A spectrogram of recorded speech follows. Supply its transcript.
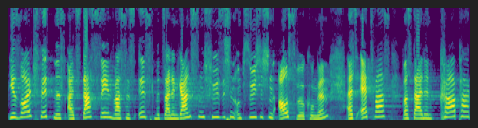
ihr sollt Fitness als das sehen, was es ist, mit seinen ganzen physischen und psychischen Auswirkungen, als etwas, was deinen Körper,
